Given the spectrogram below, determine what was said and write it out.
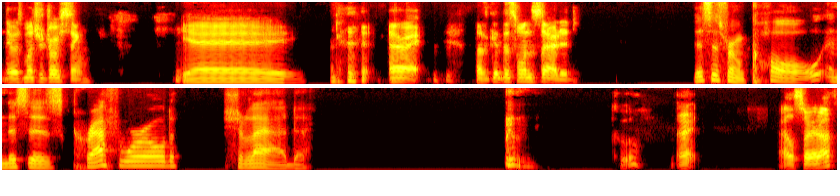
There was much rejoicing. Yay! All right, let's get this one started. This is from Cole, and this is Craft World Sileadh. Cool. All right, I'll start off.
